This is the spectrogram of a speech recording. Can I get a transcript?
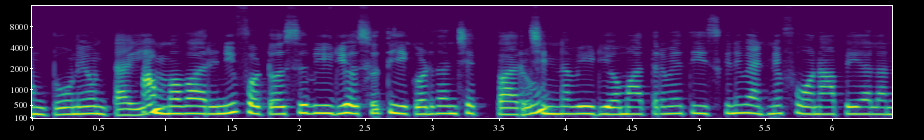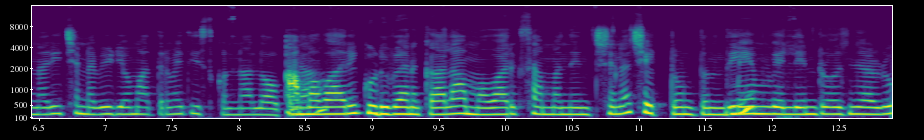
ఉంటూనే ఉంటాయి. అమ్మవారిని ఫొటోస్ వీడియోస్ తీయకూడదని చెప్పారు. చిన్న వీడియో మాత్రమే తీసుకుని వెంటనే ఫోన్ ఆపేయాలన్నారు. ఈ చిన్న వీడియో మాత్రమే తీసుకున్నా లోపల అమ్మవారి గుడి వెనకాల అమ్మవారికి సంబంధించిన చెట్టు ఉంటుంది. మేము వెళ్ళిన రోజు నాడు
